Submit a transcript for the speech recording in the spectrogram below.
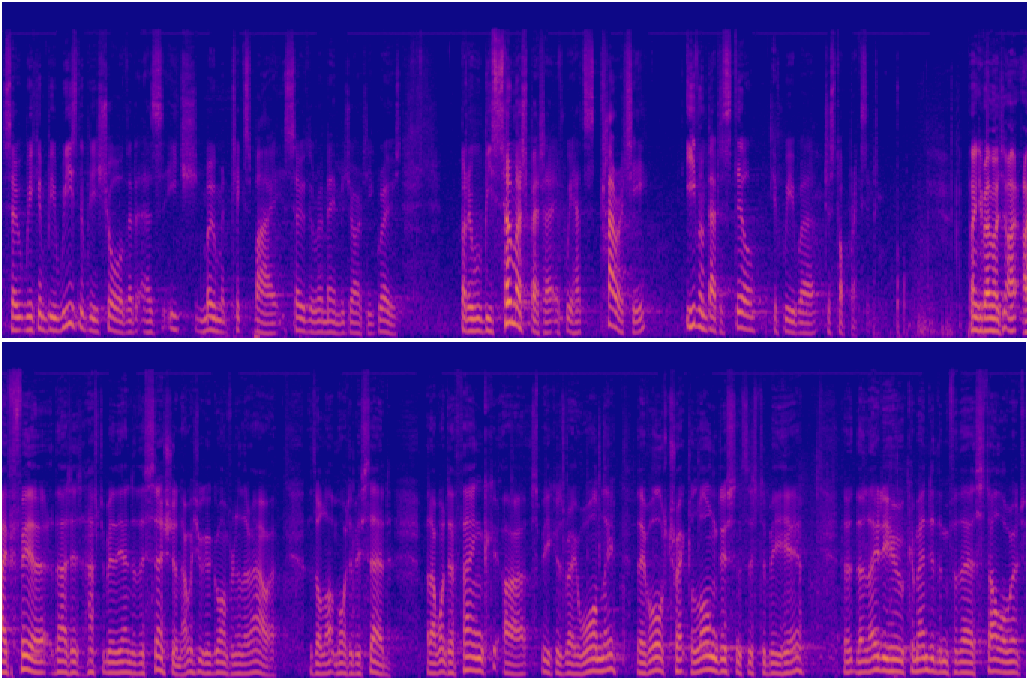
So we can be reasonably sure that as each moment ticks by, so the Remain majority grows. But it would be so much better if we had clarity, even better still if we were to stop Brexit. Thank you very much. I, I fear that it has to be the end of this session. I wish we could go on for another hour. There's a lot more to be said. But I want to thank our speakers very warmly. They've all trekked long distances to be here. The, the lady who commended them for their stalwart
